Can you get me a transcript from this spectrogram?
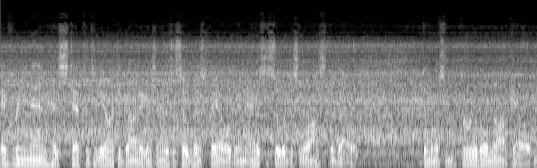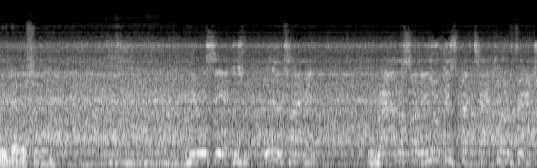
Every man has stepped into the octagon against Anderson Silva has failed, and Anderson Silva just lost the belt. The most brutal knockout we've ever seen. And here we see it. Just look at the timing. Round Absolutely spectacular finish.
